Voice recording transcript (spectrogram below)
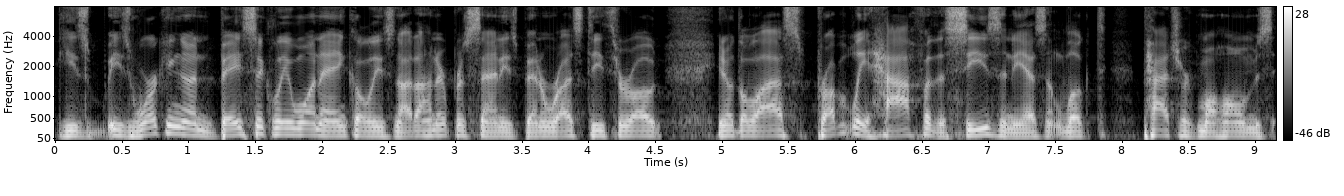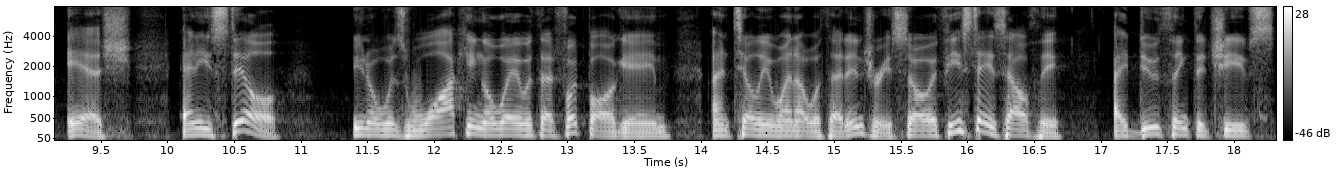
He's he's working on basically one ankle. He's not 100. percent He's been rusty throughout. You know, the last probably half of the season, he hasn't looked Patrick Mahomes ish, and he's still you know, was walking away with that football game until he went out with that injury. So if he stays healthy, I do think the Chiefs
